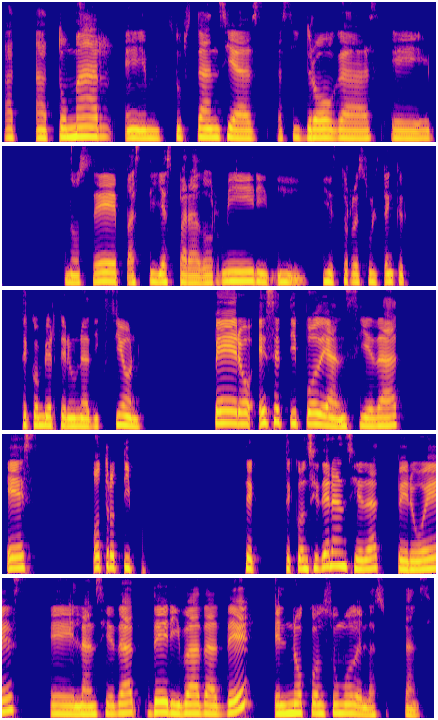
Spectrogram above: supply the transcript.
a, tomar em, sustancias así, drogas, eh, no sé, pastillas para dormir y, esto resulta en que se convierte en una adicción. Pero ese tipo de ansiedad es otro tipo. Se, considera ansiedad, pero es eh, la ansiedad derivada de el no consumo de la sustancia.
